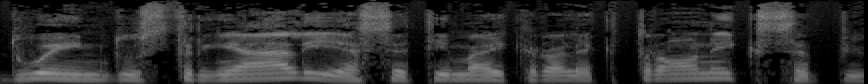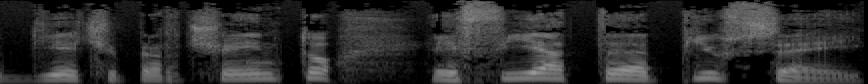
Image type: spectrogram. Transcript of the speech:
due industriali, ST Microelectronics più 10% e Fiat più 6.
